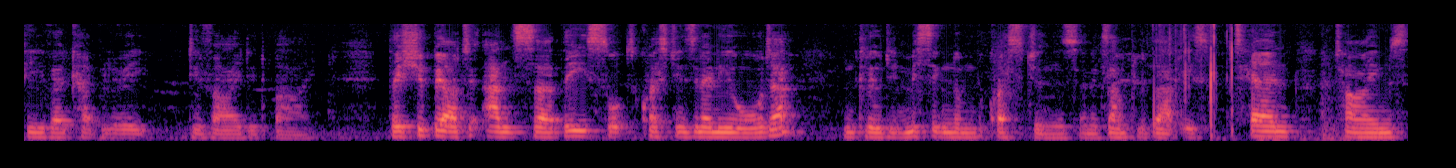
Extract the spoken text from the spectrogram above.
key vocabulary divided by. They should be able to answer these sorts of questions in any order, including missing number questions. An example of that is 10 times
